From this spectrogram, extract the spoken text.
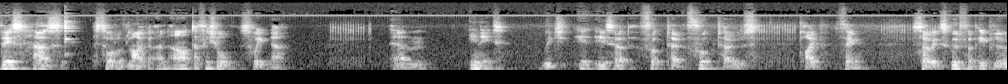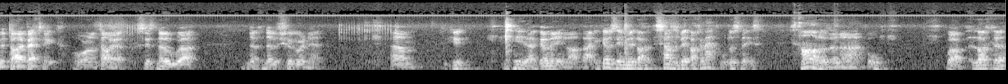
this has sort of like an artificial sweetener um, in it which is a fructo fructose type thing. So it's good for people who are diabetic or on a diet because there's no, uh, no, no sugar in it. Um, you, you, hear that going in like that. It goes in like it sounds a bit like an apple, doesn't it? It's, it's harder than an apple. Well, like an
